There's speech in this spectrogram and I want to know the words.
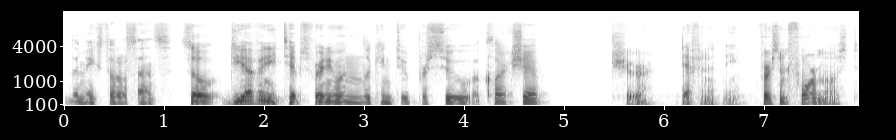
That makes total sense. So, do you have any tips for anyone looking to pursue a clerkship? Sure, definitely. First and foremost,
